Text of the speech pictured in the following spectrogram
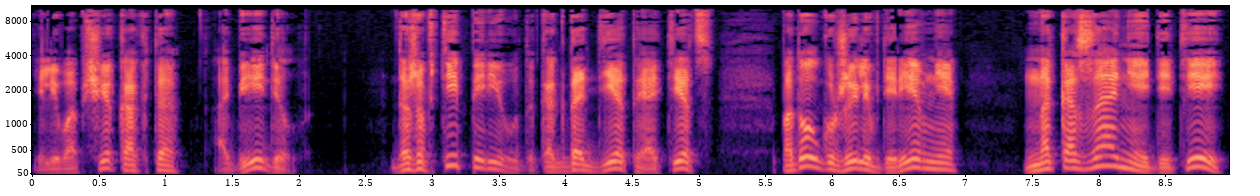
или вообще как-то обидел. Даже в те периоды, когда дед и отец подолгу жили в деревне, наказание детей,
